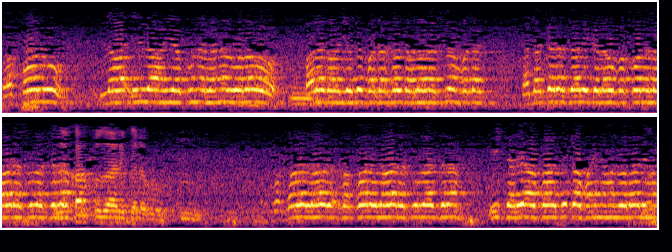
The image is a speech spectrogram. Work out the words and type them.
فقالوا لا الا ان يكون لنا الولاء قال رجل فدخلت على رسول الله فذكر ذلك له فقال له رسول الله. ذكرت ذلك له. فقال له فقال له رسول الله صلى الله عليه وسلم اشتري فاسقا فانما الولاء لمن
